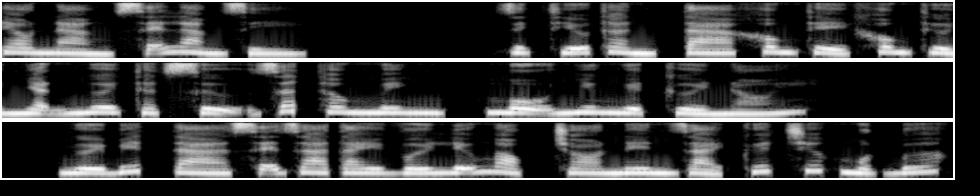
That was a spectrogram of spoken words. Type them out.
theo nàng sẽ làm gì. Dịch thiếu thần ta không thể không thừa nhận ngươi thật sự rất thông minh, mộ như Nguyệt cười nói. Ngươi biết ta sẽ ra tay với Liễu Ngọc cho nên giải quyết trước một bước.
